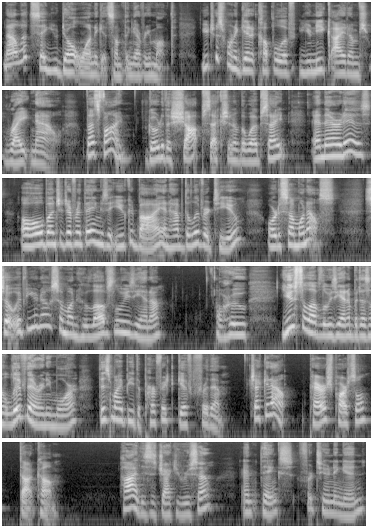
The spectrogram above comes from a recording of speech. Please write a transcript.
Now, let's say you don't want to get something every month. You just want to get a couple of unique items right now. That's fine. Go to the shop section of the website, and there it is a whole bunch of different things that you could buy and have delivered to you or to someone else. So if you know someone who loves Louisiana, or who used to love Louisiana but doesn't live there anymore, this might be the perfect gift for them. Check it out parishparcel.com. Hi, this is Jaci Russo, and thanks for tuning in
